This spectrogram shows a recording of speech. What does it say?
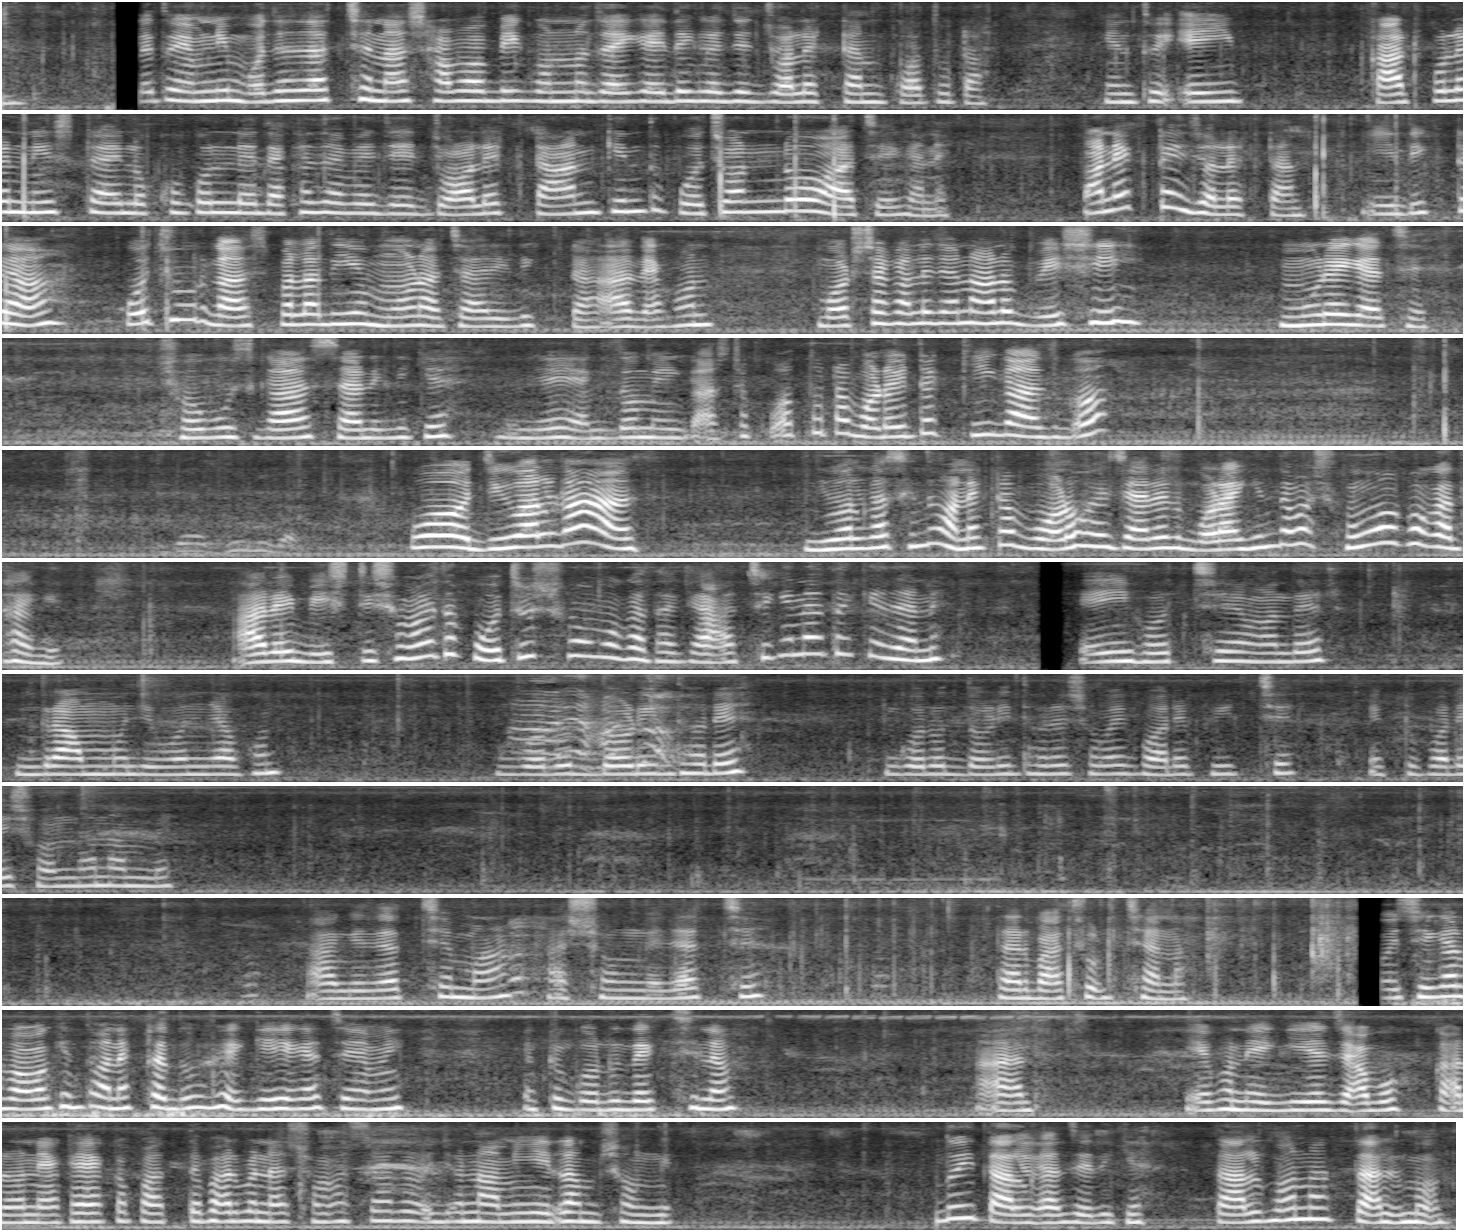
তাহলে তো এমনি বোঝা যাচ্ছে না, স্বাভাবিক অন্য জায়গায় দেখলে যে জলের টান কতটা। কিন্তু এই কাঠপোলের নিচটায় লক্ষ্য করলে দেখা যাবে যে জলের টান কিন্তু প্রচণ্ড আছে এখানে। অনেকটাই জলের টান। এদিকটা প্রচুর গাছপালা দিয়ে মোড়া চারিদিকটা। আর এখন বর্ষাকালে যেন আরও বেশি মুড়ে গেছে। সবুজ গাছ চারিদিকে। যে একদম এই গাছটা কতটা বড়, এটা কি গাছ গো? ও, জিওয়াল গাছ? জিওয়াল গাছ কিন্তু অনেকটা বড় হয়েছে, আর এর গোড়ায় কিন্তু আবার শুঁয়ো পোকা থাকে। আর এই বৃষ্টির সময় তো প্রচুর শুঁয়ো পোকা থাকে, আছে কি না তা কে জানে? এই হচ্ছে আমাদের গ্রাম্য জীবনযাপন। গরুর দড়ি ধরে, গরুর দড়ি ধরে সবাই ঘরে ফিরছে, একটু পরে সন্ধ্যা নামবে। আগে যাচ্ছে মা, আর সঙ্গে যাচ্ছে। তার বাছুর ছানা ওই শিকার বাবা কিন্তু অনেকটা দূর এগিয়ে গেছে। আমি একটু গরু দেখছিলাম। আর এখন এগিয়ে যাব, কারণ একা একা পারতে পারবে না, সমস্যা হবে, ওই জন্য আমি এলাম সঙ্গে। দুই তাল গাছ এদিকে তালবন আর তালবন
